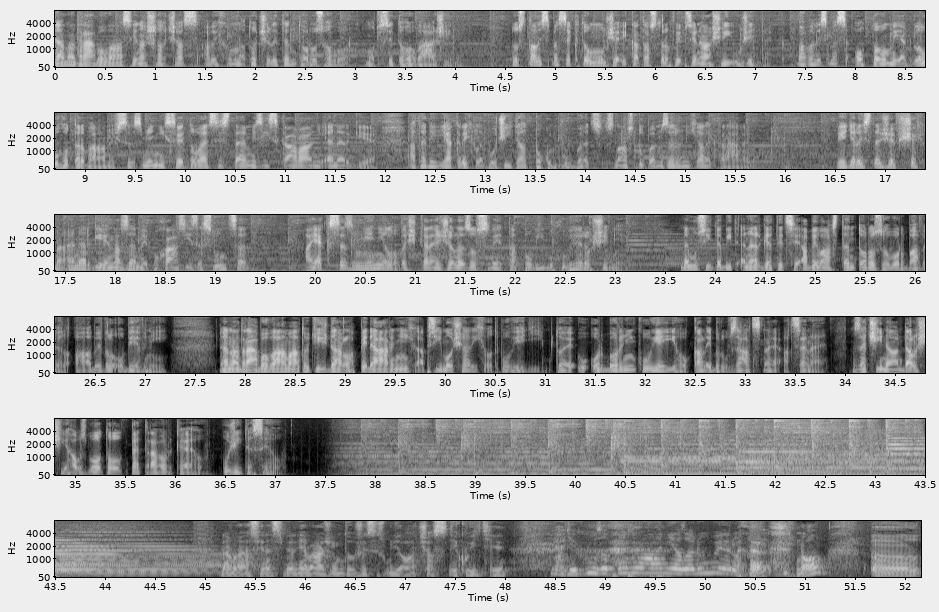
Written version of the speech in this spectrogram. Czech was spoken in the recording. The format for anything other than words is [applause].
Dana Drábová si našla čas, abychom natočili tento rozhovor. Moc si toho vážím. Dostali jsme se k tomu, že i katastrofy přinášejí užitek. Bavili jsme se o tom, jak dlouho trvá, než se změní světové systémy získávání energie, a tedy jak rychle počítat, pokud vůbec, s nástupem zelených elektráren. Věděli jste, že všechna energie na Zemi pochází ze Slunce? A jak se změnilo veškeré železo světa po výbuchu v Hirošimě? Nemusíte být energetici, aby vás tento rozhovor bavil a aby byl objevný. Dana Drábová má totiž dar lapidárních a přímočarých odpovědí. To je u odborníků jejího kalibru vzácné a cené. Začíná další Houseboat Talk Petra Horkého. Užijte si ho. Dano, já si nesmírně vážím toho, že jsi udělala čas. Děkuji ti. Já děkuji za pozvání a za důvěru. [laughs] no,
